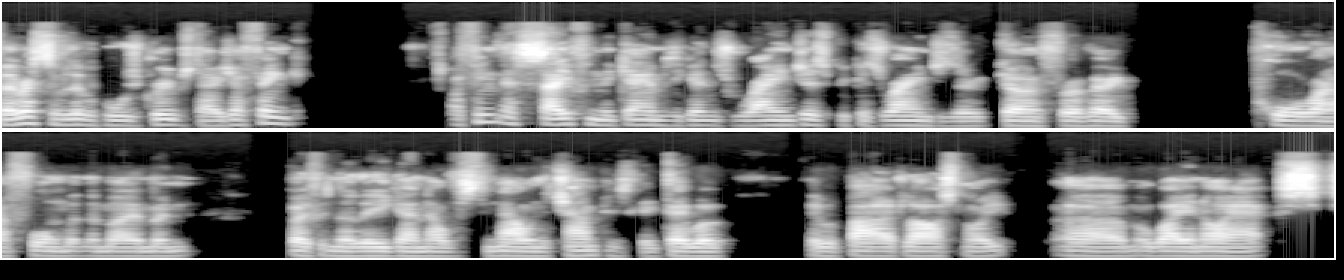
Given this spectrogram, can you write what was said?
for the rest of Liverpool's group stage, I think I think they're safe in the games against Rangers because Rangers are going for a very poor run of form at the moment, both in the league and obviously now in the Champions League. They were they were bad last night um, away in Ajax,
